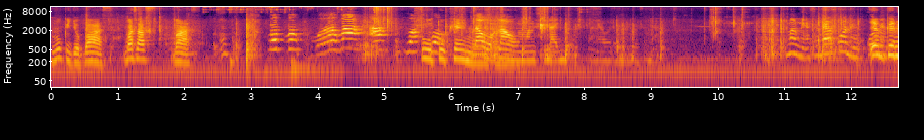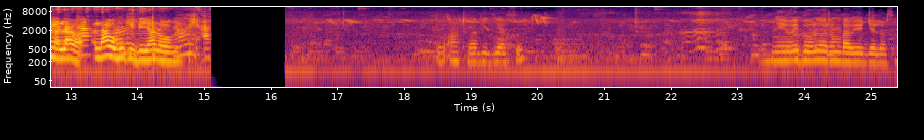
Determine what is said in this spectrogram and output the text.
મૂકી જો બાસ બસ આસ બસ. તું તું ખેંચ લાવો મને સડાઈ દો. એમ કરીને લાવો લાવો મૂકી દઈએ હાલો હવે મમ્મી આ તો આઠ વાગી ગયા છે ને વૈભવ રમવા રંબા વયો છે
